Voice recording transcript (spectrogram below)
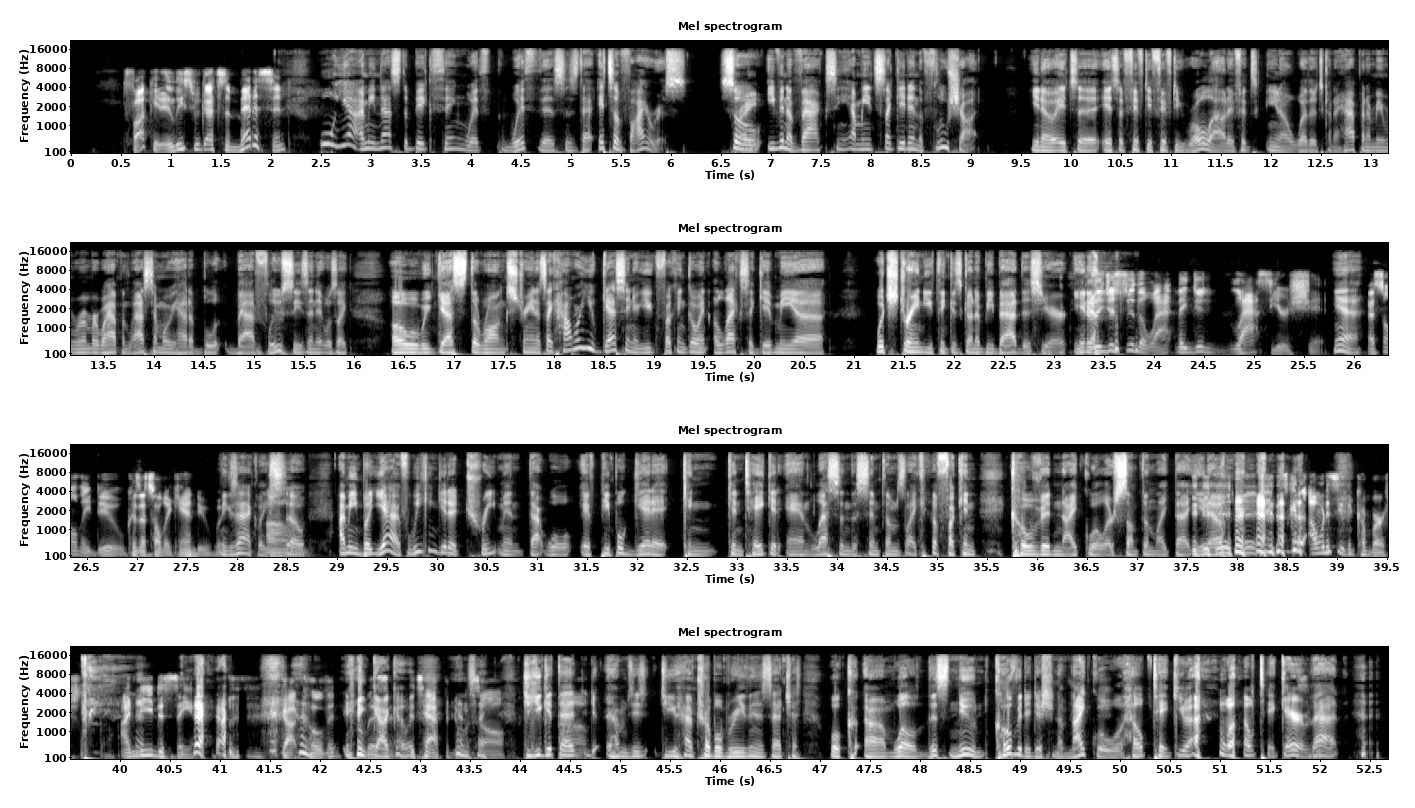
fuck it. At least we got some medicine. Well, yeah, I mean that's the big thing with with this is that it's a virus. So Right. even a vaccine, I mean it's like getting the flu shot. You know, it's a it's a 50-50 rollout if it's, you know, whether it's going to happen. I mean, remember what happened last time when we had a bl- bad flu season? It was like, "Oh, well, we guessed the wrong strain." It's like, "How are you guessing? Are you fucking going, "Alexa, give me a which strain do you think is going to be bad this year?" You know? They just do the la- they did last year's shit. yeah. That's all they do because that's all they can do. But Exactly. so, Um, I mean, but yeah, if we can get a treatment that will, if people get it, can can take it and lessen the symptoms, like a fucking COVID Nyquil or something like that, you know? gonna, I want to see the commercials. Though. I need to see it. Got COVID. Got COVID. It's happened to It's us like, all. do you get that? Um, Um, do, do you have trouble breathing? Is that just well? Um, well, this new COVID edition of Nyquil will help take you out. help take care of that.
